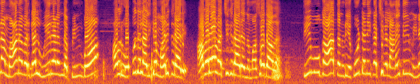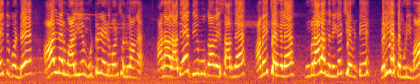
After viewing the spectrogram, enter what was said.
இத்தனை மாணவர்கள் உயிரிழந்த பின்பும் அவர் ஒப்புதல் அளிக்க மறுக்கிறாரு. அவரே வச்சுக்கிறாரு அந்த மசோதாவை. திமுக தன்னுடைய கூட்டணி கட்சிகள் அனைத்தையும் இணைத்து கொண்டு ஆளுநர் மாளிகையை முற்றுகையிடுவோம்னு சொல்லுவாங்க. ஆனால் அதே திமுகவை சார்ந்த அமைச்சர்களை உங்களால அந்த நிகழ்ச்சியை விட்டு வெளியேற்ற முடியுமா?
